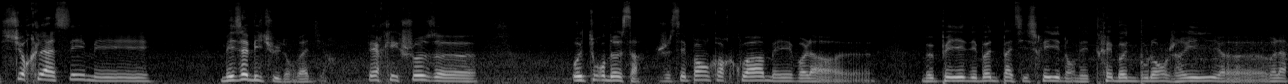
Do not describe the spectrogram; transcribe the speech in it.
surclasser mes, mes habitudes, on va dire. Faire quelque chose autour de ça. Je sais pas encore quoi, mais voilà me payer des bonnes pâtisseries dans des très bonnes boulangeries. Euh, voilà.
